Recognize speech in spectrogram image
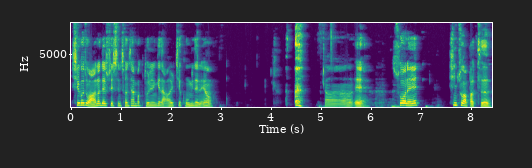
실거주 완화될 수 있으니 전세 한 바퀴 돌리는 게 나을지 고민되네요. 아, 예. 수원의 신축 아파트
